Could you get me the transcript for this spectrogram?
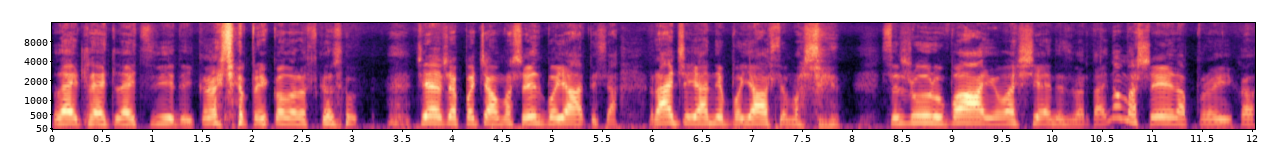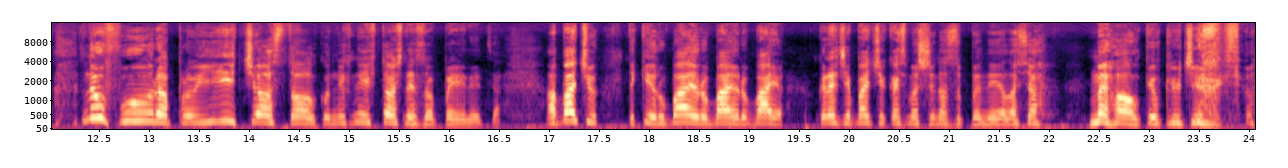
ледь-ледь-ледь світить. Коротше, прикол розкажу. Чи я вже почав машин боятися. Раніше я не боявся машин. Сижу, рубаю, вообще не звертаю. Ну, машина проїхала, ну фура проїхала, і чого з толку, Ні, ніхто ж не зупиниться. А бачу, такий рубаю, рубаю, рубаю. Коротше, бачу, якась машина зупинилася, мигалки включилися.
